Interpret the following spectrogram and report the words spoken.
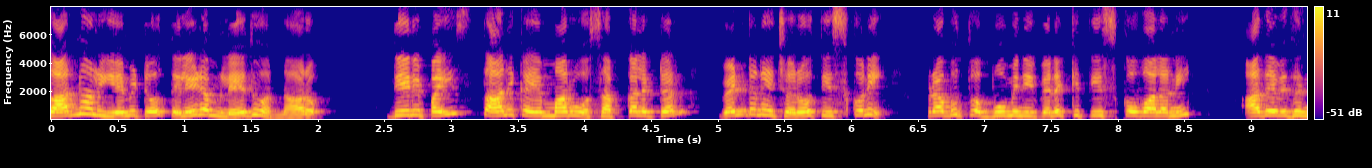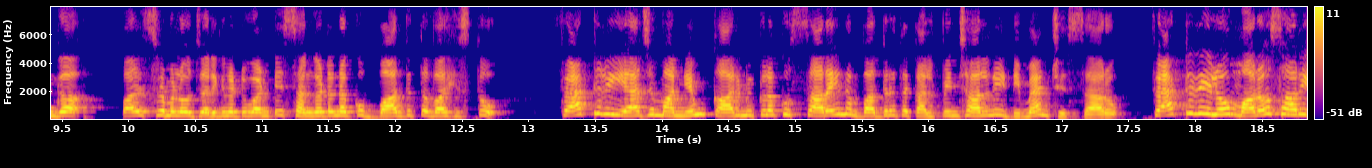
కారణాలు ఏమిటో తెలియడం లేదు అన్నారు. దీనిపై స్థానిక ఎంఆర్ఓ సబ్ కలెక్టర్ వెంటనే చొరవ తీసుకొని ప్రభుత్వ భూమిని వెనక్కి తీసుకోవాలని అదేవిధంగా పరిశ్రమలో జరిగినటువంటి సంఘటనకు బాధ్యత వహిస్తూ ఫ్యాక్టరీ యాజమాన్యం కార్మికులకు సరైన భద్రత కల్పించాలని డిమాండ్ చేశారు. ఫ్యాక్టరీలో మరోసారి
